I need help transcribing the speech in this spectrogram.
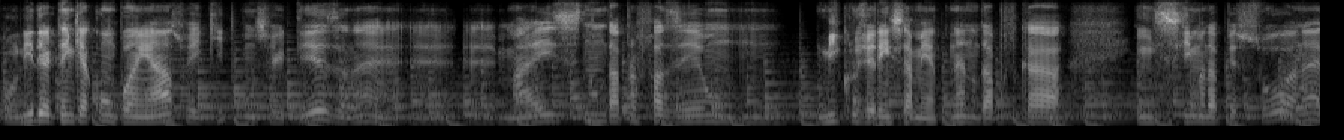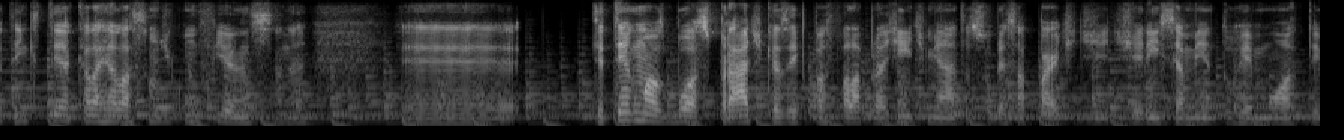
O líder tem que acompanhar a sua equipe, com certeza, né, é, é, mas não dá para fazer um, um micro gerenciamento, né, não dá para ficar em cima da pessoa, né, tem que ter aquela relação de confiança, né. Você tem algumas boas práticas aí para falar para a gente, Miata, sobre essa parte de, de gerenciamento remoto?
